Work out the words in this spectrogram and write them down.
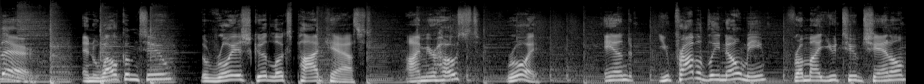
there, and welcome to the Royish Good Looks Podcast. I'm your host, Roy, and you probably know me from my YouTube channel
